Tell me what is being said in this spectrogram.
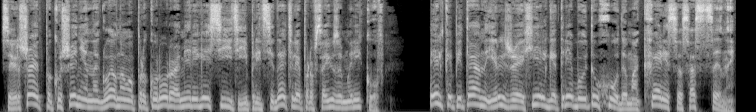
совершают покушение на главного прокурора Америка-Сити и председателя профсоюза моряков — Эль-Капитан и рыжая Хельга требуют ухода Макхариса со сцены.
